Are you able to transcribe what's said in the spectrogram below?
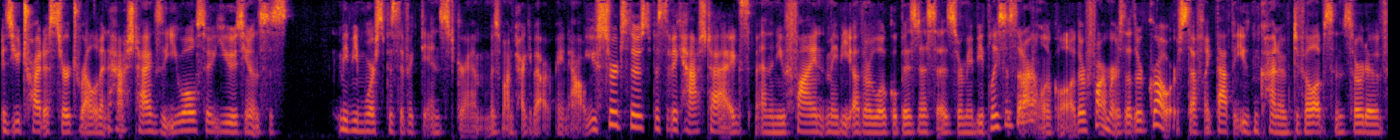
is you try to search relevant hashtags that you also use. You know, this is maybe more specific to Instagram is what I'm talking about right now. You search those specific hashtags and then you find maybe other local businesses or maybe places that aren't local, other farmers, other growers, stuff like that that you can kind of develop some sort of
